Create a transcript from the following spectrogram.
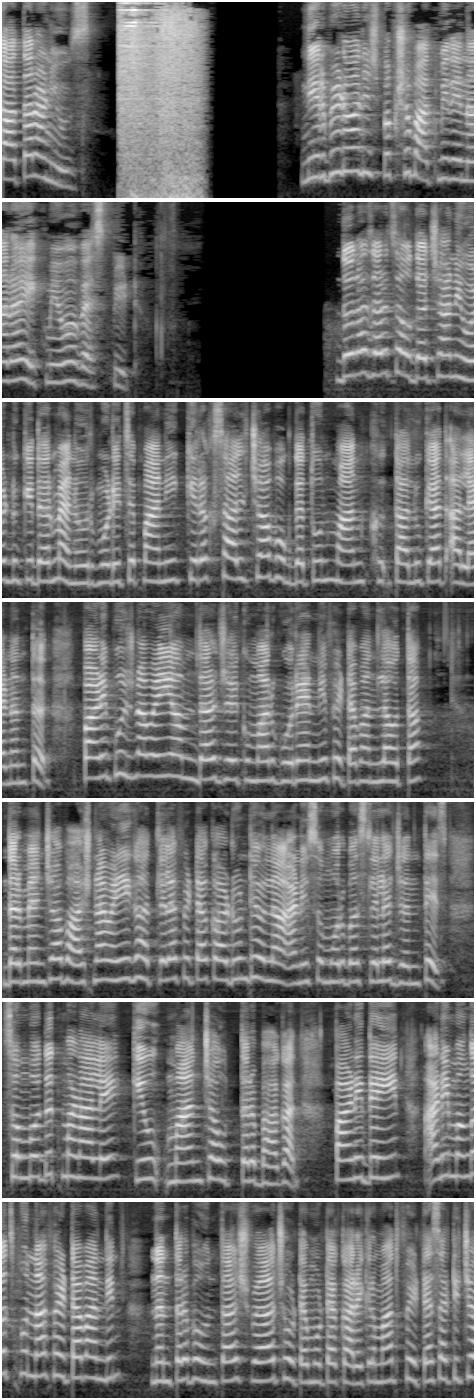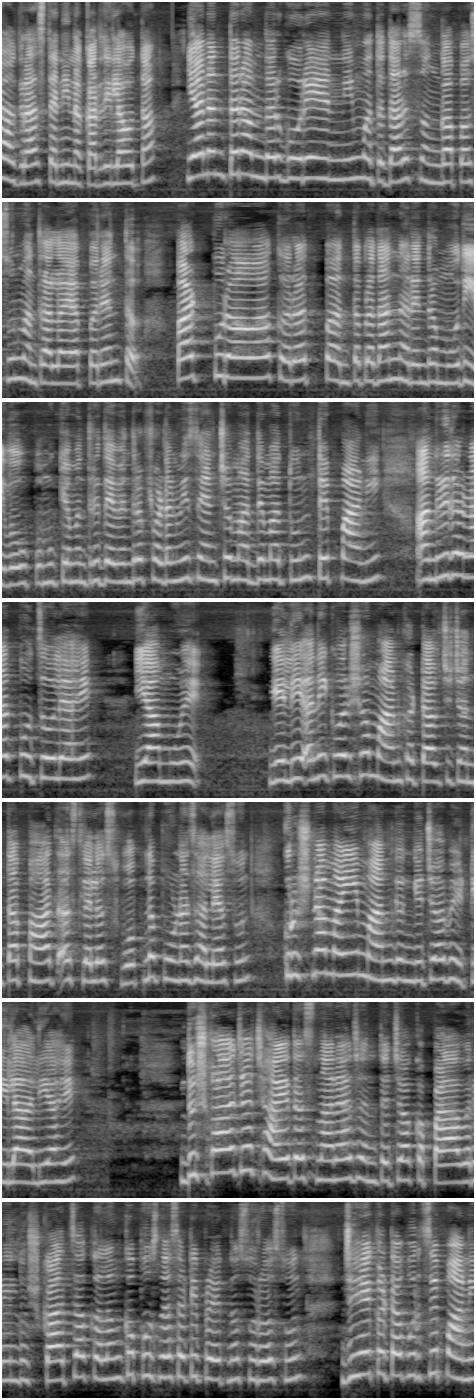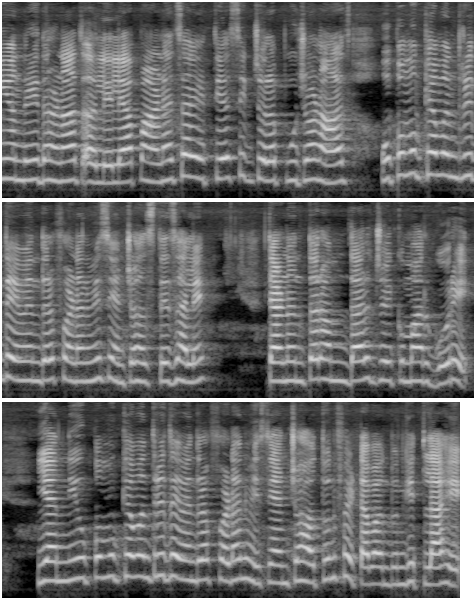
Satara news. निर्भीड व निष्पक्ष बातमी देणारं एकमेव व्यासपीठ. दोन हजार चौदाच्या निवडणुकीदरम्यान उरमुडीचे पाणी किरकसालच्या बोगद्यातून मान तालुक्यात आल्यानंतर पाणीपूजनावेळी आमदार जयकुमार गोरे यांनी फेटा बांधला होता. दरम्यानच्या भाषणावेळी घातलेला फेटा काढून ठेवला आणि समोर बसलेल्या जनतेस संबोधित म्हणाले की मानच्या उत्तर भागात पाणी देईन आणि मगच पुन्हा फेटा बांधीन नंतर बहुतांश वेळा छोट्या मोठ्या कार्यक्रमात फेट्यासाठीच्या आग्रहास त्यांनी नकार दिला होता. यानंतर आमदार गोरे यांनी मतदारसंघापासून मंत्रालयापर्यंत पाठपुरावा करत पंतप्रधान नरेंद्र मोदी व उपमुख्यमंत्री देवेंद्र फडणवीस यांच्या माध्यमातून ते पाणी आंध्री धरणात पोहोचवले आहे. यामुळे गेली अनेक वर्ष मानखटावची जनता पाहत असलेलं स्वप्न पूर्ण झाले असून कृष्णामाई मानगंगेच्या भेटीला आली आहे. दुष्काळाच्या छायेत असणाऱ्या जनतेच्या कपाळावरील दुष्काळाचा कलंक पुसण्यासाठी प्रयत्न सुरू असून जिहे कटापूरचे पाणी अंधरी धरणात आलेल्या पाण्याचा ऐतिहासिक जलपूजन आज उपमुख्यमंत्री देवेंद्र फडणवीस यांच्या हस्ते झाले. त्यानंतर आमदार जयकुमार गोरे यांनी उपमुख्यमंत्री देवेंद्र फडणवीस यांच्या हातून फेटा बांधून घेतला आहे.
